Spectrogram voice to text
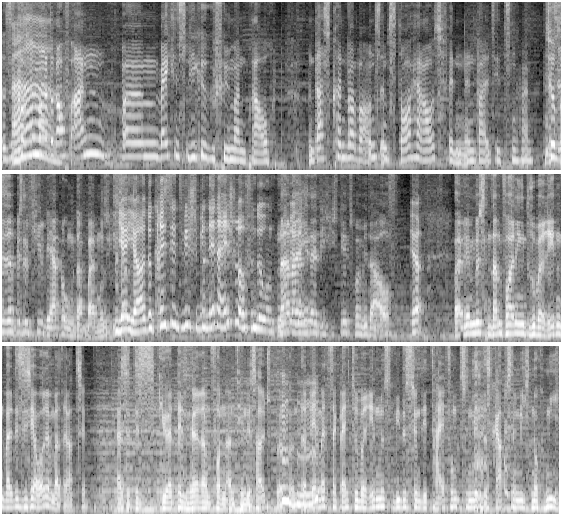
Es Ah. kommt immer drauf an, ähm, welches Liegegefühl man braucht. Und das können wir bei uns im Store herausfinden in Waldsitzenheim. Es ist ein bisschen viel Werbung dabei, muss ich sagen. Ja, ja, du kriegst jetzt wie wie nicht einschlafen da unten. Nein, nein, nein, ich stehe jetzt mal wieder auf. Ja. Weil wir müssen dann vor allen Dingen drüber reden, weil das ist ja eure Matratze. Also das gehört den Hörern von Antenne Salzburg. Und da werden wir jetzt da gleich drüber reden müssen, wie das so im Detail funktioniert. Das gab es nämlich noch nie.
